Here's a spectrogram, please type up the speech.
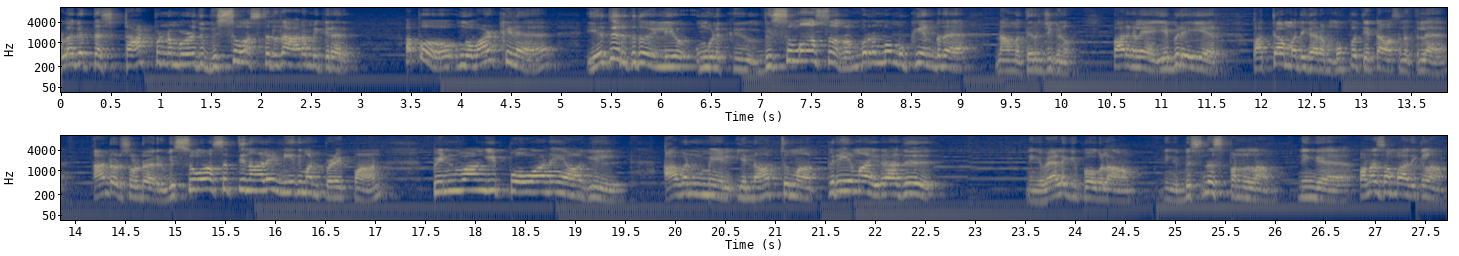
உலகத்தை ஸ்டார்ட் பண்ணும் பொழுது விசுவாசத்தில் தான் ஆரம்பிக்கிறார். அப்போது உங்கள் வாழ்க்கையில் எது இருக்குதோ இல்லையோ உங்களுக்கு விசுவாசம் ரொம்ப ரொம்ப முக்கியம் என்பதை நாம் தெரிஞ்சுக்கணும். பாருங்களேன் எபிரேயர் பத்தாம் அதிகாரம் முப்பத்தி எட்டாம் வசனத்தில் ஆண்டவர் சொல்கிறார் விசுவாசத்தினாலே நீதிமான் பிழைப்பான் பின்வாங்கி போவானே ஆகில் அவன் மேல் என் ஆத்துமா பிரியமா இராது. நீங்கள் வேலைக்கு போகலாம் நீங்கள் பிஸ்னஸ் பண்ணலாம் நீங்கள் பணம் சம்பாதிக்கலாம்.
